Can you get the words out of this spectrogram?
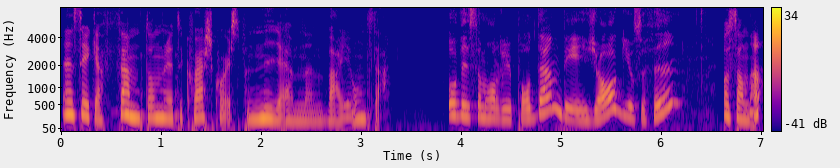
En cirka 15 minuter crash course på nya ämnen varje onsdag. Och vi som håller i podden, det är jag, Josefin. Och Sanna.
